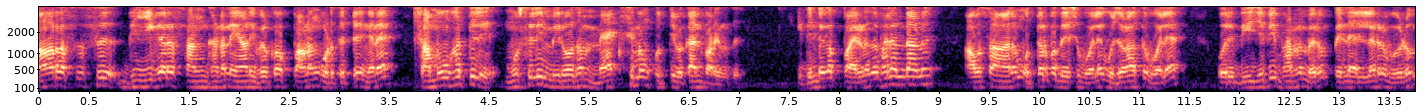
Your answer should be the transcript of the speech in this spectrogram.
ആർ എസ് എസ് ഭീകര സംഘടനയാണ് ഇവർക്ക് പണം കൊടുത്തിട്ട് ഇങ്ങനെ സമൂഹത്തിൽ മുസ്ലിം വിരോധം മാക്സിമം കുത്തിവെക്കാൻ പറയുന്നത്. ഇതിന്റെയൊക്കെ പരിണതഫലം എന്താണ്? അവസാനം ഉത്തർപ്രദേശ് പോലെ ഗുജറാത്ത് പോലെ ഒരു ബി ജെ പി ഭരണം വരും പിന്നെ എല്ലാവരുടെ വീടും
